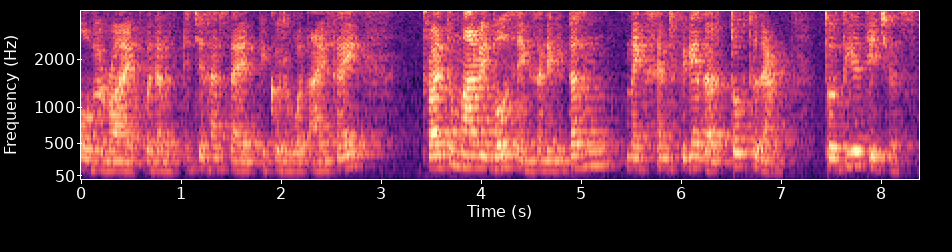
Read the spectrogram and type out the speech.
override whatever the teacher has said because of what I say. Try to marry both things, and if it doesn't make sense together, talk to them, talk to your teachers,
